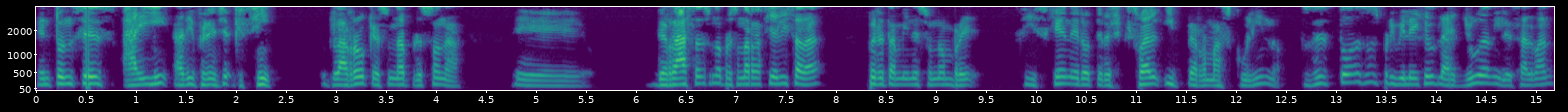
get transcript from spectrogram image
Entonces, ahí, a diferencia que sí, La Roca es una persona eh, de raza, es una persona racializada, pero también es un hombre cisgénero, heterosexual, hipermasculino. Entonces, todos esos privilegios le ayudan y le salvan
